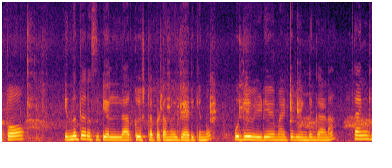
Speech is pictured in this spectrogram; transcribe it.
അപ്പോൾ ഇന്നത്തെ റെസിപ്പി എല്ലാവർക്കും ഇഷ്ടപ്പെട്ടെന്ന് വിചാരിക്കുന്നു. പുതിയ വീഡിയോയുമായിട്ട് വീണ്ടും കാണാം. താങ്ക്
